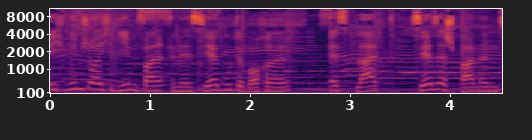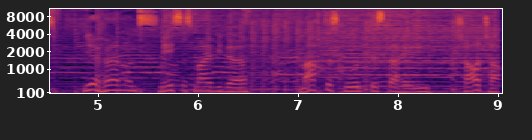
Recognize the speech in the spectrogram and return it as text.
Ich wünsche euch in jedem Fall eine sehr gute Woche. Es bleibt sehr, sehr spannend. Wir hören uns nächstes Mal wieder. Macht es gut. Bis dahin. Ciao, ciao.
